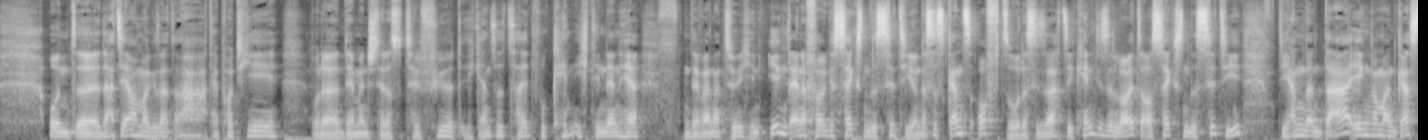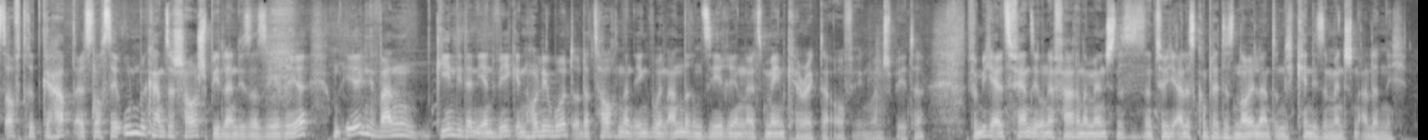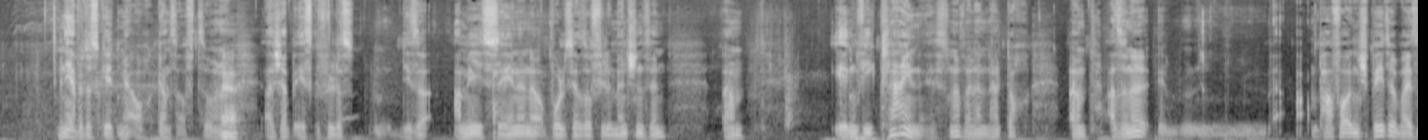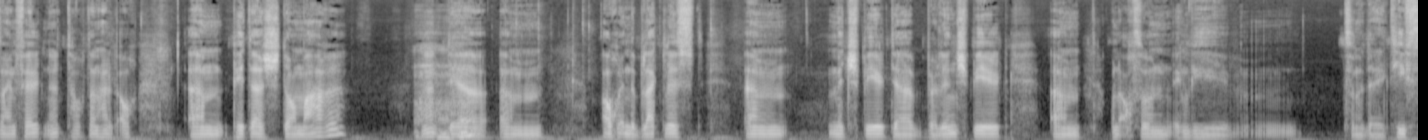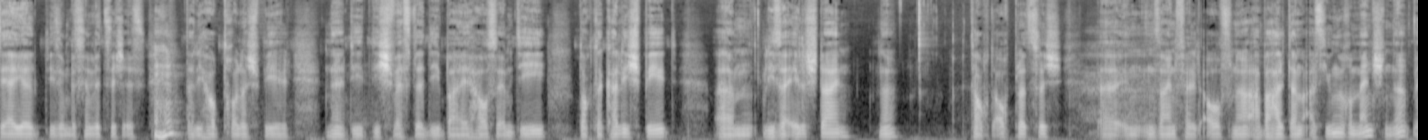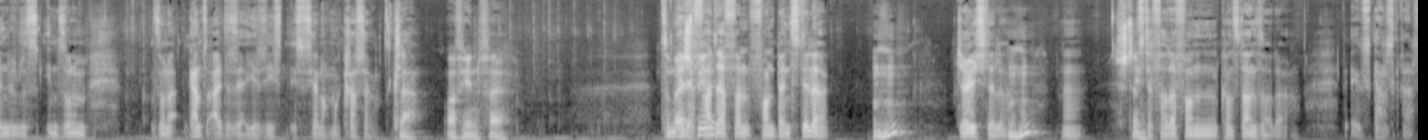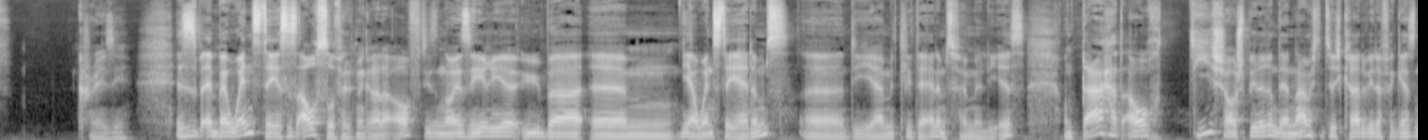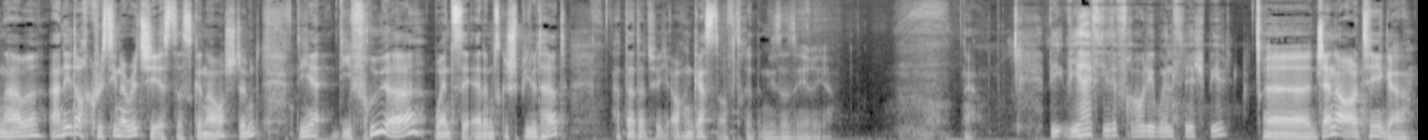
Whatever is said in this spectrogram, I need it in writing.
Und äh, da hat sie auch mal gesagt, ah, der Portier oder der Mensch, der das Hotel führt, die ganze Zeit, wo kenne ich den denn her? Und der war natürlich in irgendeiner Folge Sex in the City. Und das ist ganz oft so, dass sie sagt, sie kennt diese Leute aus Sex in the City, die haben dann da irgendwann mal einen Gastauftritt gehabt als noch sehr unbekannte Schauspieler in dieser Serie. Und irgendwann gehen die dann ihren Weg in Hollywood oder tauchen dann irgendwo in anderen Serien als Main Character auf, irgendwann später. Für mich als Fernsehunerfahrener Mensch, das ist natürlich alles komplettes Neuland und ich kenne diese Menschen alle nicht. Nee, aber das geht mir auch ganz oft so. Ne? Ja. Also ich habe eh das Gefühl, dass diese Ami-Szene, ne, obwohl es ja so viele Menschen sind, ähm, irgendwie klein ist, ne? weil dann halt doch, ähm, also ne, ein paar Folgen später bei Seinfeld ne, taucht dann halt auch ähm, Peter Stormare, ne, mhm. der ähm, auch in The Blacklist ähm, mitspielt, der Berlin spielt ähm, und auch so ein irgendwie so eine Detektivserie, die so ein bisschen witzig ist, mhm. da die Hauptrolle spielt. Ne, die, die Schwester, die bei House MD Dr. Cully spielt, ähm, Lisa Edelstein, ne, taucht auch plötzlich äh, in, in sein Feld auf, ne? aber halt dann als jüngere Menschen. Ne? Wenn du das in so einem so eine ganz alte Serie siehst, ist es ja noch mal krasser. Klar, auf jeden Fall. Zum Beispiel ja, der Vater von, von Ben Stiller, mhm. Jerry Stiller, mhm. ne? Stimmt. ist der Vater von Constanza da. Der ist ganz krass. Crazy. Es ist bei Wednesday ist es auch so, fällt mir gerade auf, diese neue Serie über ähm, ja, Wednesday Adams, äh, die ja Mitglied der Adams Family ist. Und da hat auch die Schauspielerin, deren Namen ich natürlich gerade wieder vergessen habe. Ah, nee, doch, Christina Ritchie ist das, genau, stimmt. Die, die früher Wednesday Adams gespielt hat, hat da natürlich auch einen Gastauftritt in dieser Serie. Ja. Wie, wie heißt diese Frau, die Wednesday spielt? Äh, Jenna Ortega.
